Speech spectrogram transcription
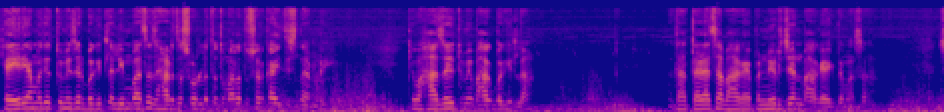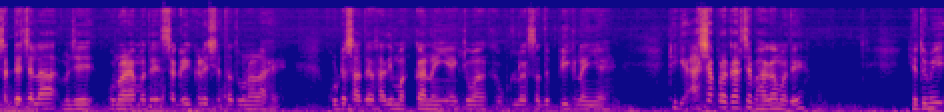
ह्या एरियामध्ये तुम्ही जर बघितलं लिंबाचं झाड जर सोडलं तर तुम्हाला दुसरं काही दिसणार नाही. किंवा हा जरी तुम्ही भाग बघितला आता तळ्याचा भाग आहे पण निर्जन भाग आहे एकदम असा. सध्याच्याला म्हणजे उन्हाळ्यामध्ये सगळीकडे शेतात उन्हाळा आहे. कुठं साधं साधी मक्का नाही आहे किंवा कुठलं साधं पीक नाही आहे. ठीक आहे अशा प्रकारच्या भागामध्ये हे तुम्ही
